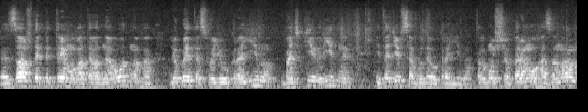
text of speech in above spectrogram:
завжди підтримувати одне одного, любити свою Україну, батьків, рідних, і тоді все буде Україна. Тому що перемога за нами,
